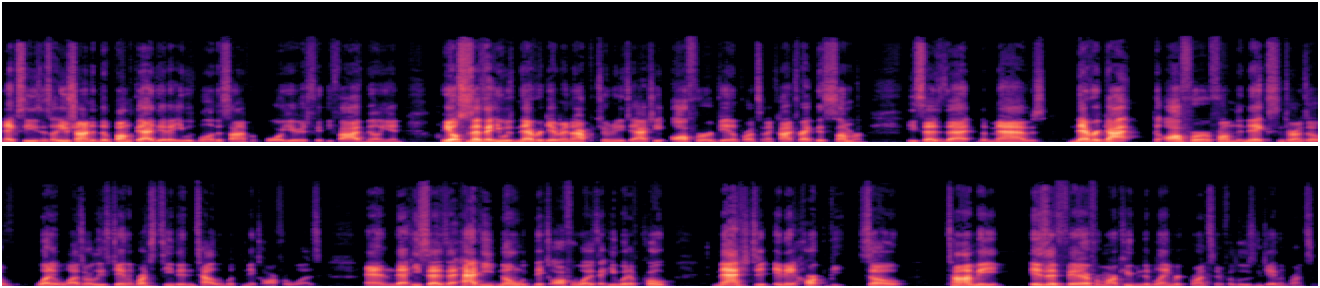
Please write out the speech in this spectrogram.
next season. So he was trying to debunk the idea that he was willing to sign for four years, 55 million. He also says that he was never given an opportunity to actually offer Jalen Brunson a contract this summer. He says that the Mavs never got the offer from the Knicks in terms of what it was, or at least Jalen Brunson's team didn't tell him what the Knicks offer was. And that he says that had he known what the Knicks offer was, that he would have, quote, matched it in a heartbeat. So, Tommy, is it fair for Mark Cuban to blame Rick Brunson for losing Jalen Brunson?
